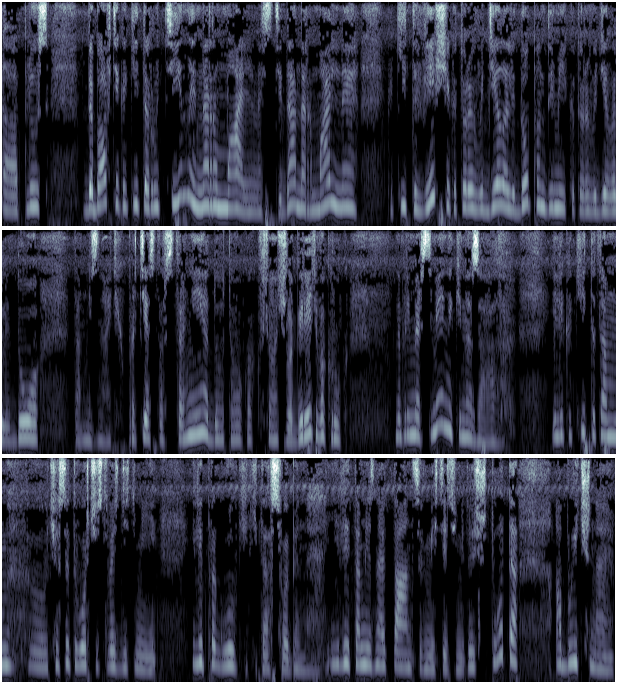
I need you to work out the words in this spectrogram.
А, плюс добавьте какие-то рутины нормальности, да, нормальные какие-то вещи, которые вы делали до пандемии, которые вы делали до, там, не знаю, этих протестов в стране, до того, как все начало гореть вокруг. Например, семейный кинозал, или какие-то там э, часы творчества с детьми, или прогулки какие-то особенные, или там, не знаю, танцы вместе с детьми. То есть что-то обычное.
